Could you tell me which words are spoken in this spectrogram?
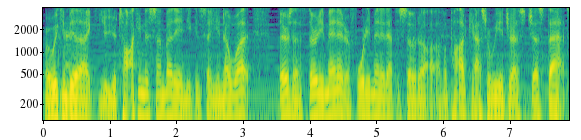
where we can be like, you're talking to somebody and you can say, you know what? There's a 30 minute or 40 minute episode uh, of a podcast where we address just that.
